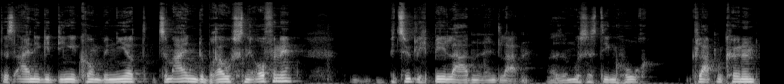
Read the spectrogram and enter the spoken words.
das einige Dinge kombiniert. Zum einen, du brauchst eine offene, bezüglich B-Laden und Entladen. Also muss das Ding hochklappen können.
